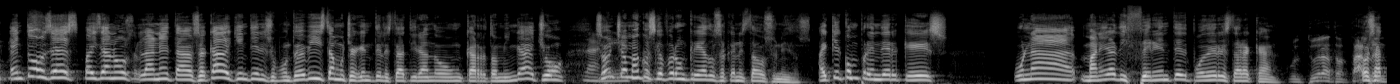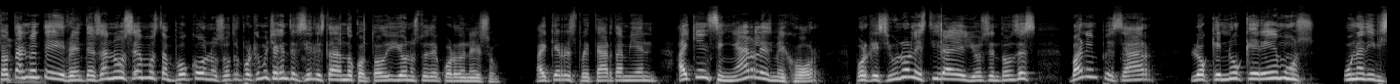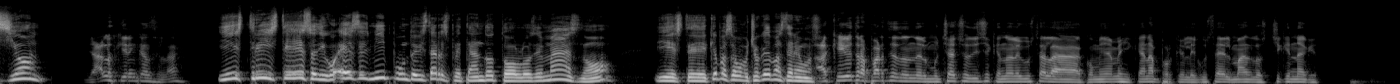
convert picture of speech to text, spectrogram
Entonces, paisanos, la neta, o sea, cada quien tiene su punto de vista, mucha gente le está tirando un carretón bien gacho. La Son neta. chamacos que fueron criados acá en Estados Unidos. Hay que comprender que es una manera diferente de poder estar acá. Cultura total. O sea, totalmente diferente. O sea, no seamos tampoco nosotros, porque mucha gente sí le está dando con todo y yo no estoy de acuerdo en eso. Hay que respetar también, hay que enseñarles mejor, porque si uno les tira a ellos, entonces van a empezar lo que no queremos, una división. Ya los quieren cancelar. Y es triste eso, digo, ese es mi punto de vista respetando a todos los demás, ¿no? Y este, ¿qué pasó, Pocho? ¿Qué más tenemos? Aquí hay otra parte donde el muchacho dice que no le gusta la comida mexicana porque le gusta el más los chicken nuggets.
